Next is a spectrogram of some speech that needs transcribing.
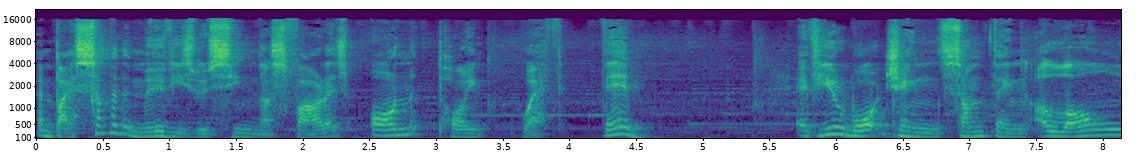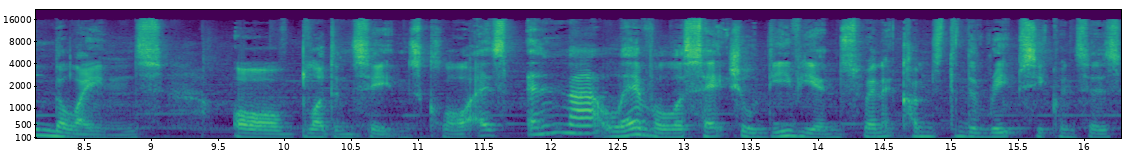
and by some of the movies we've seen thus far, it's on point with them if you're watching something along the lines of Blood on Satan's Claw, it's in that level of sexual deviance when it comes to the rape sequences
